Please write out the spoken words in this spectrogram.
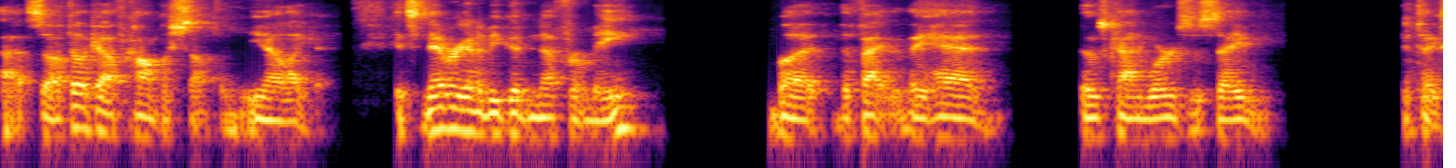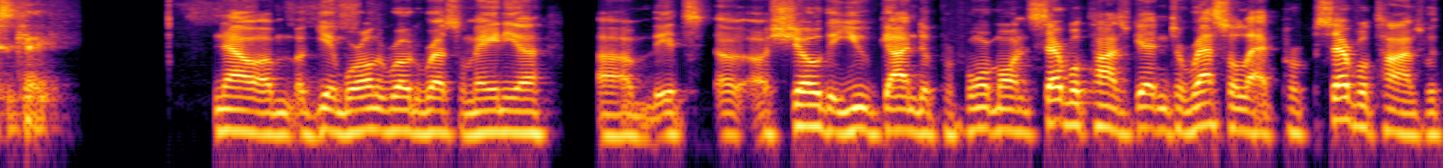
Uh, so I feel like I've accomplished something. You know, like it's never going to be good enough for me but the fact that they had those kind words to say, it takes a cake. Now, um, again, we're on the road to WrestleMania. Um, it's a, a, show that you've gotten to perform on several times, getting to wrestle at per, several times with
